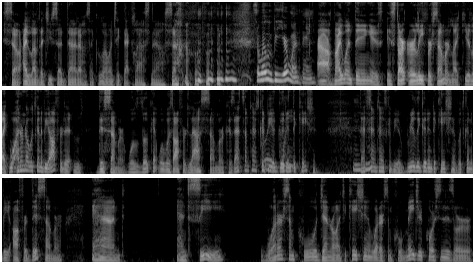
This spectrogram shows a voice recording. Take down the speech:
So I love that you said that. I was like, ooh, I want to take that class now. So So, what would be your one thing? Ah, my one thing is is start early for summer. Like you're like, well, I don't know what's going to be offered it this summer. We'll look at what was offered last summer because that sometimes could be a good point. indication. That mm-hmm. sometimes could be a really good indication of what's going to be offered this summer, and and see what are some cool general education, what are some cool major courses, or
